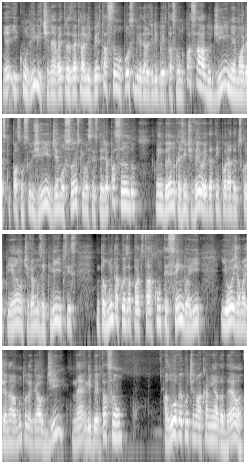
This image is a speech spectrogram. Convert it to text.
e, com Lilith, né, vai trazer aquela libertação, a possibilidade de libertação do passado, de memórias que possam surgir, de emoções que você esteja passando. Lembrando que a gente veio aí da temporada de Escorpião, tivemos eclipses, então muita coisa pode estar acontecendo aí e hoje é uma janela muito legal de né, libertação. A Lua vai continuar a caminhada dela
